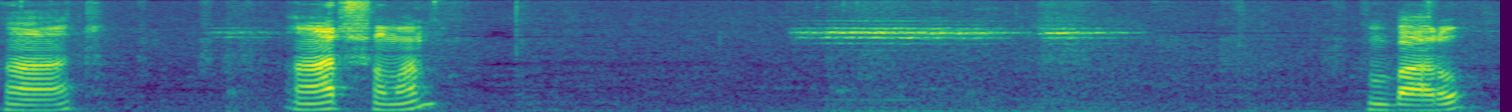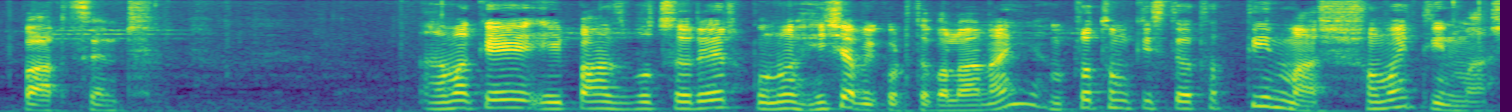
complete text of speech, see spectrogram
হার, আর সমান বারো পার্সেন্ট। আমাকে এই পাঁচ বছরের কোনো হিসাবই করতে বলা নাই। প্রথম কিস্তি অর্থাৎ তিন মাস, সময় তিন মাস।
